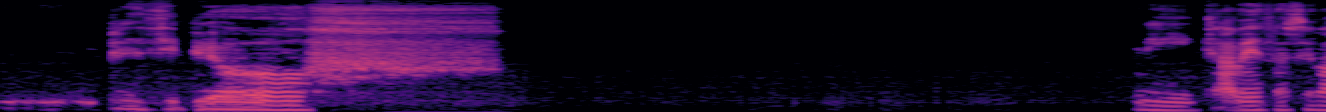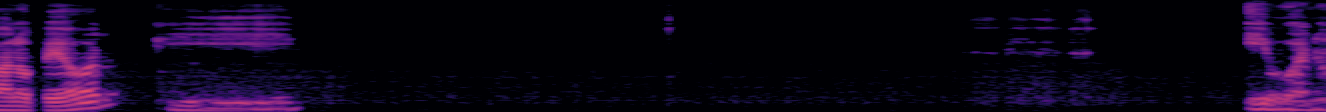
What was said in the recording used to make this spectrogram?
En principio, mi cabeza se va a lo peor y, y bueno,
